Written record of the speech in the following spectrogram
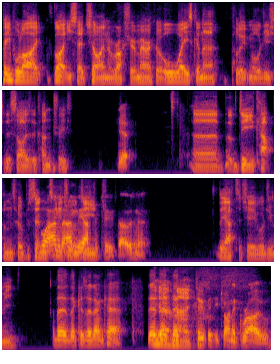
people like like you said, China, Russia, America, are always going to pollute more due to the size of the countries. Yep. Uh, but do you cap them to a percentage? Well, and, and the do you- attitude, though, isn't it? the attitude. What do you mean? Because they don't care. They're, Yeah, they're, they're no. too busy trying to grow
